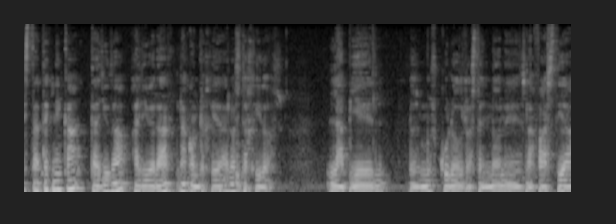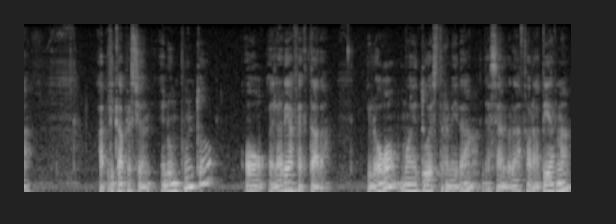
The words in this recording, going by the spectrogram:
Esta técnica te ayuda a liberar la complejidad de los tejidos, la piel, los músculos, los tendones, la fascia. Aplica presión en un punto o el área afectada y luego mueve tu extremidad, ya sea el brazo o la pierna,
